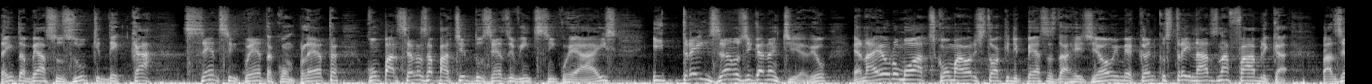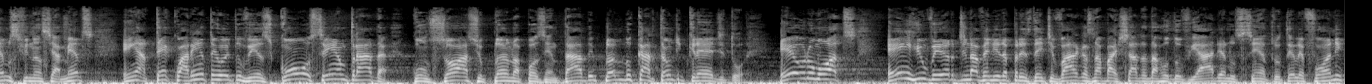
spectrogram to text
Tem também a Suzuki DK 150 completa com parcelas a partir de 225 reais e três anos de garantia, viu? É na Euromotos com o maior estoque de peças da região e mecânicos treinados na fábrica. Fazemos financiamentos em até 48 vezes, com ou sem entrada, consórcio, plano aposentado e plano do cartão de crédito. Euromotos, em Rio Verde, na Avenida Presidente Vargas, na Baixada da Rodoviária, no centro. O telefone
